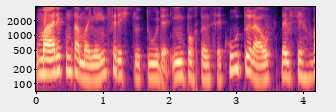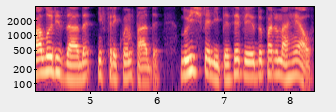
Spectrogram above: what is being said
Uma área com tamanha infraestrutura e importância cultural deve ser valorizada e frequentada. Luiz Felipe Azevedo para o Na Real.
